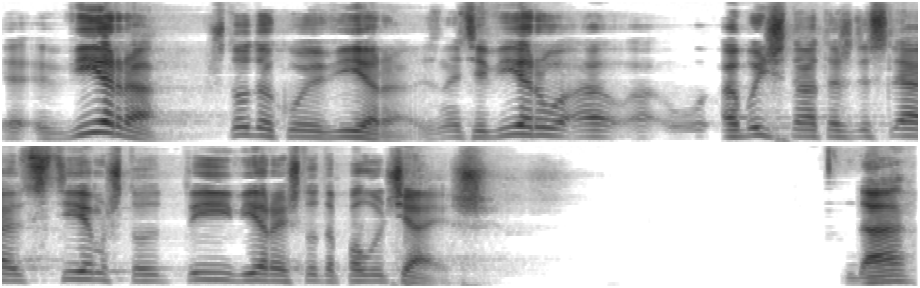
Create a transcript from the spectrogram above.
э, вера, что такое вера? Знаете, веру а, а, обычно отождествляют с тем, что ты верой что-то получаешь. Да?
